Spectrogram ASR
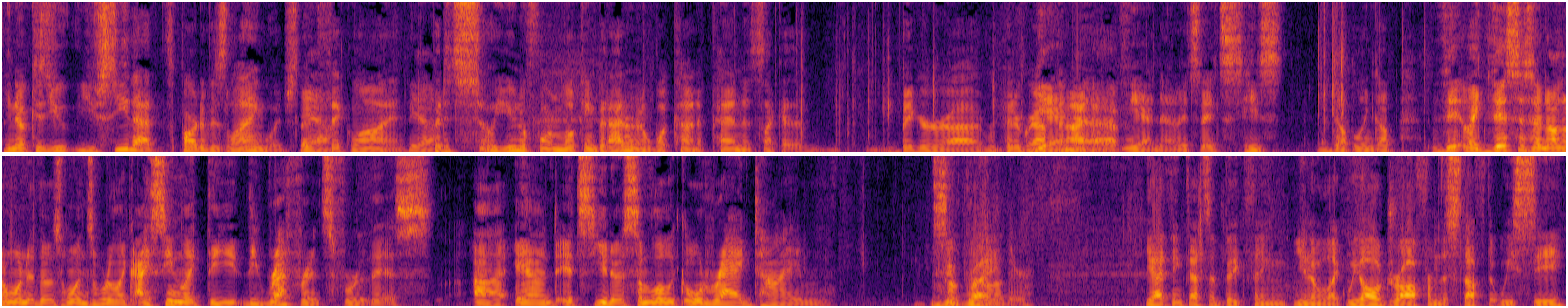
You know, because you you see that it's part of his language, that Yeah. thick line. Yeah. But it's so uniform looking. But I don't know what kind of pen. It's like a bigger uh, rapidograph yeah, than no, I have. yeah, no, it's it's he's doubling up. Thi- like this is another one of those ones where like I seen like the the reference for this, uh, and it's you know some like old ragtime something Right. or other. Yeah, I think that's a big thing. You know, like we all draw from the stuff that we see,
